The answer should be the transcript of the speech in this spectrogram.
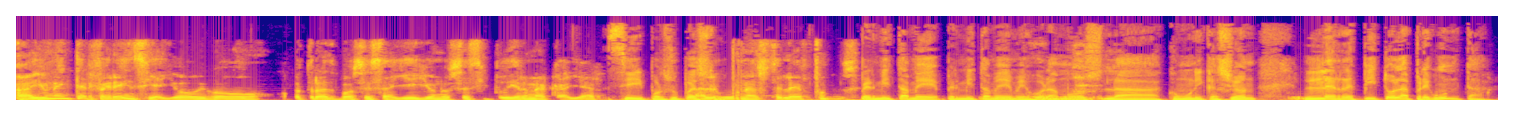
Hay una interferencia, yo oigo otras voces allí, yo no sé si pudieran acallar Sí, por supuesto. algunos teléfonos. Permítame, permítame, mejoramos la comunicación. Le repito la pregunta.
